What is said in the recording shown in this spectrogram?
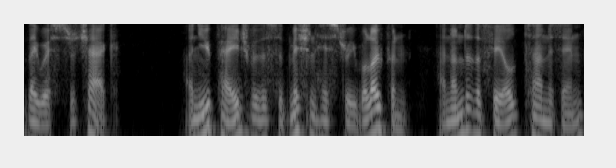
they wish to check. A new page with a submission history will open, and under the field Turnitin,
